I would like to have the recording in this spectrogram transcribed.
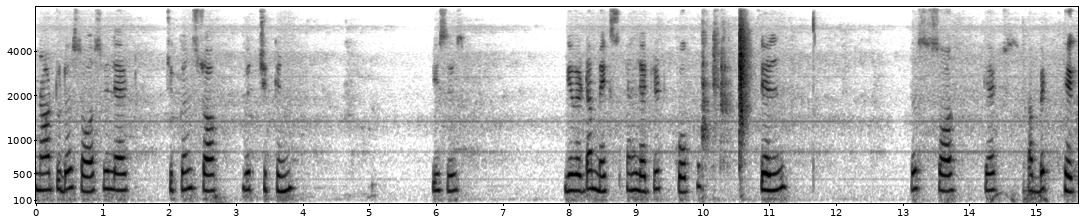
Now to the sauce we'll add chicken stock with chicken pieces. Give it a mix and let it cook till the sauce gets a bit thick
